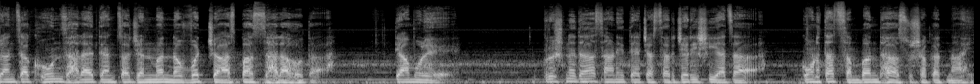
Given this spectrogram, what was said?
ज्यांचा खून झालाय त्यांचा जन्म नव्वदच्या आसपास झाला होता. त्यामुळे कृष्णदास आणि त्याच्या सर्जरीशी याचा कोणताच संबंध असू शकत नाही.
